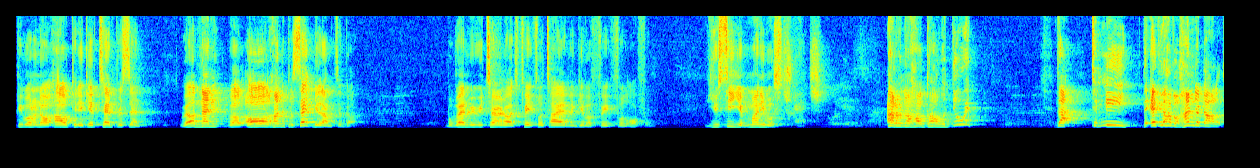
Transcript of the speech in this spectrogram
People want to know how can you give 10%? Well, 90, well, all 100% belong to God. But when we return our faithful time and give a faithful offering, you see your money will stretch. I don't know how God will do it. That to me, if you have a hundred dollars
